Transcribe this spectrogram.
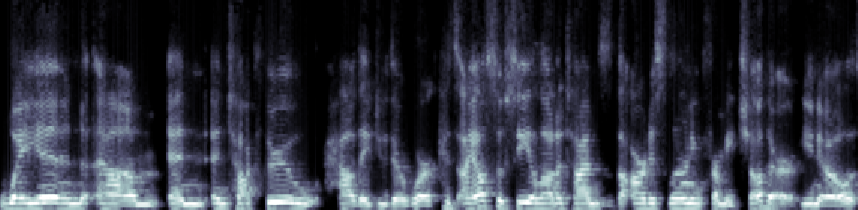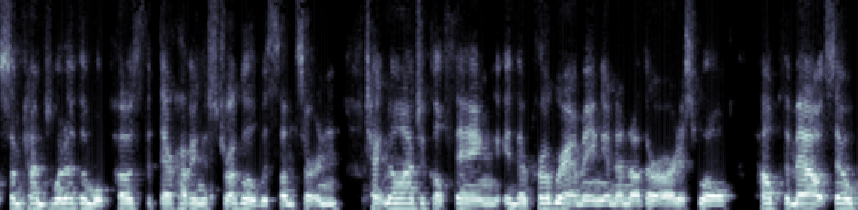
weigh in um, and and talk through how they do their work because i also see a lot of times the artists learning from each other you know sometimes one of them will post that they're having a struggle with some certain technological thing in their programming and another artist will help them out. So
